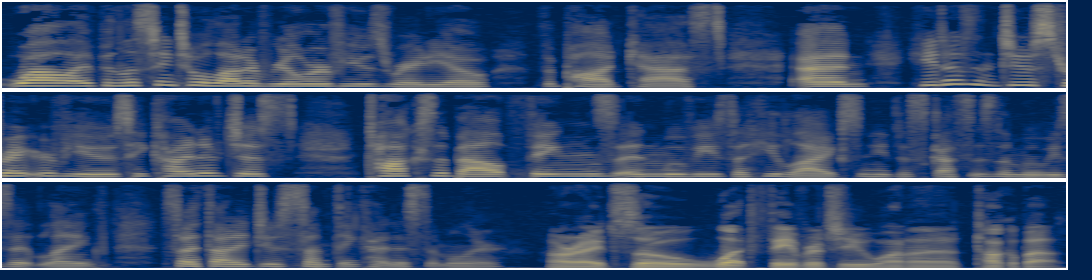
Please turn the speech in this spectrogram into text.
Well, I've been listening to a lot of Real Reviews Radio, the podcast, and he doesn't do straight reviews. He kind of just talks about things and movies that he likes and he discusses the movies at length. So I thought I'd do something kind of similar. All right. So, what favorites do you want to talk about?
